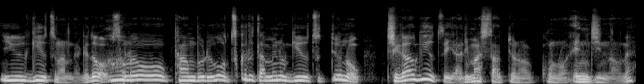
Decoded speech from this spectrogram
いう技術なんだけど、そのタンブルを作るための技術っていうのを違う技術でやりましたっていうのはこのエンジンなのね。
